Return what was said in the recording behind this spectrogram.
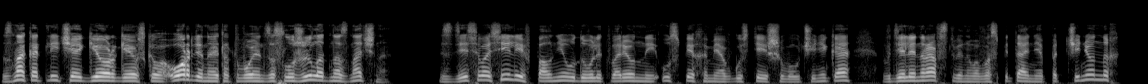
Знак отличия Георгиевского ордена этот воин заслужил однозначно. Здесь Василий, вполне удовлетворенный успехами августейшего ученика в деле нравственного воспитания подчиненных,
